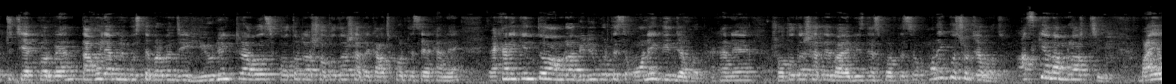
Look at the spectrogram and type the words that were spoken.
একটু চেক করবেন তাহলে আপনি বুঝতে পারবেন যে ইউনিক ট্রাভেলস কতটা সততার সাথে কাজ করতেছে এখানে। এখানে কিন্তু আমরা ভিডিও করতেছি অনেক দিন যাবত এখানে সততার সাথে বাই বিজনেস করতেছে অনেক বছর যাবত আজকে আমরা আসছি। বাইরে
